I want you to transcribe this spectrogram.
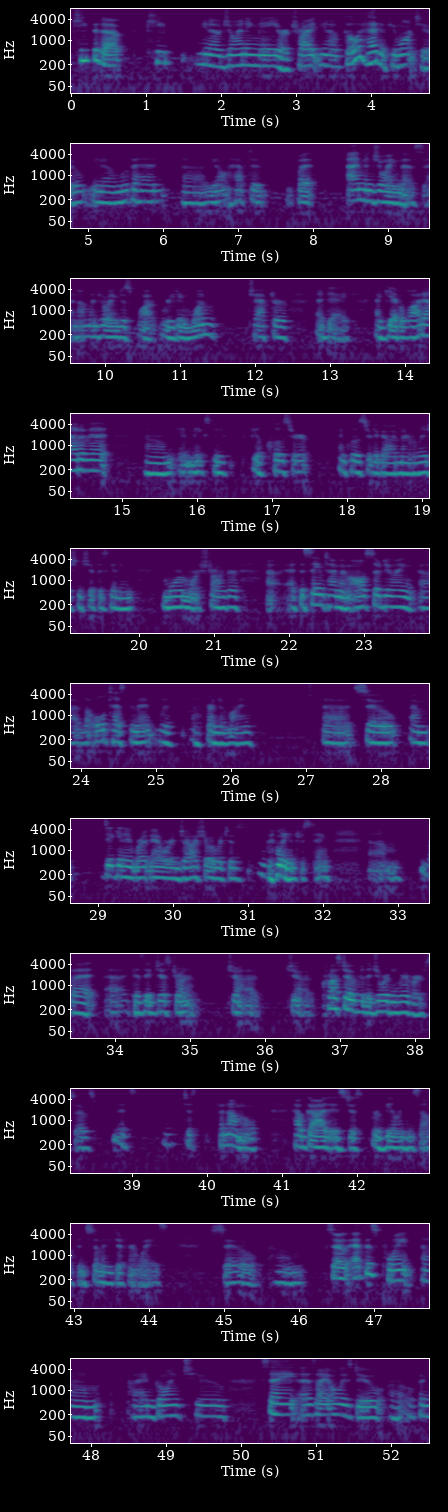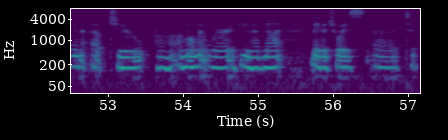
keep it up. Keep you know joining me or try you know go ahead if you want to. You know move ahead. Uh, you don't have to, but I'm enjoying this and I'm enjoying just what, reading one chapter a day. I get a lot out of it. Um, it makes me feel closer and closer to God. My relationship is getting more and more stronger. Uh, at the same time, I'm also doing uh, the Old Testament with a friend of mine. Uh, so I'm digging in right now. We're in Joshua, which is really interesting. Um, but because uh, they've just drawn, drawn, crossed over the Jordan River, so it's it's just phenomenal how God is just revealing Himself in so many different ways. So um, so at this point, um, I'm going to say, as I always do, uh, opening up to uh, a moment where if you have not made a choice uh, to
